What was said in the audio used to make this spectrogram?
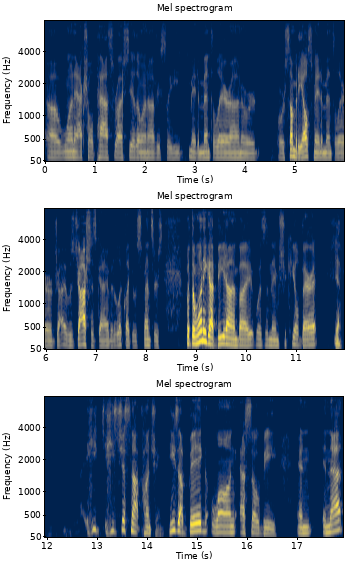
uh, one actual pass rush. The other one, obviously, he made a mental error on, or or somebody else made a mental error. It was Josh's guy, but it looked like it was Spencer's. But the one he got beat on by was his name, Shaquille Barrett. Yeah. He he's just not punching. He's a big, long sob, and in that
